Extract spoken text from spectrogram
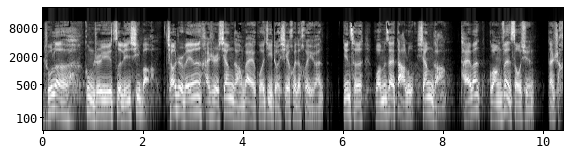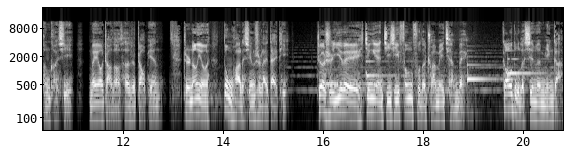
除了供职于《字林西报》，乔治·维恩还是香港外国记者协会的会员。因此，我们在大陆、香港、台湾广泛搜寻，但是很可惜，没有找到他的照片，只能用动画的形式来代替。这是一位经验极其丰富的传媒前辈，高度的新闻敏感，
